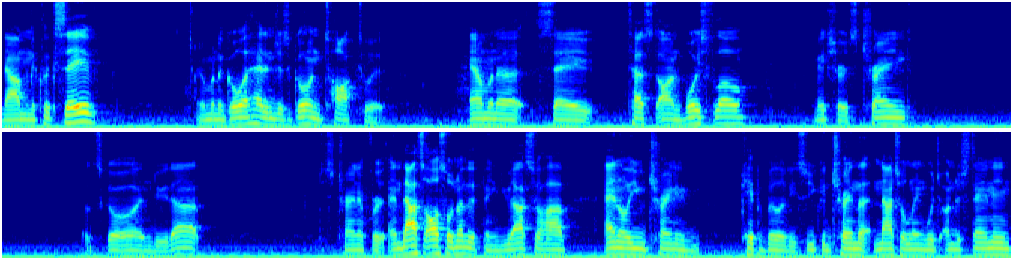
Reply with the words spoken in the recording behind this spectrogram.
Now I'm gonna click save. I'm gonna go ahead and just go and talk to it. And I'm gonna say test on voice flow. Make sure it's trained. Let's go ahead and do that just training for and that's also another thing you also have NLU training capabilities. so you can train the natural language understanding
